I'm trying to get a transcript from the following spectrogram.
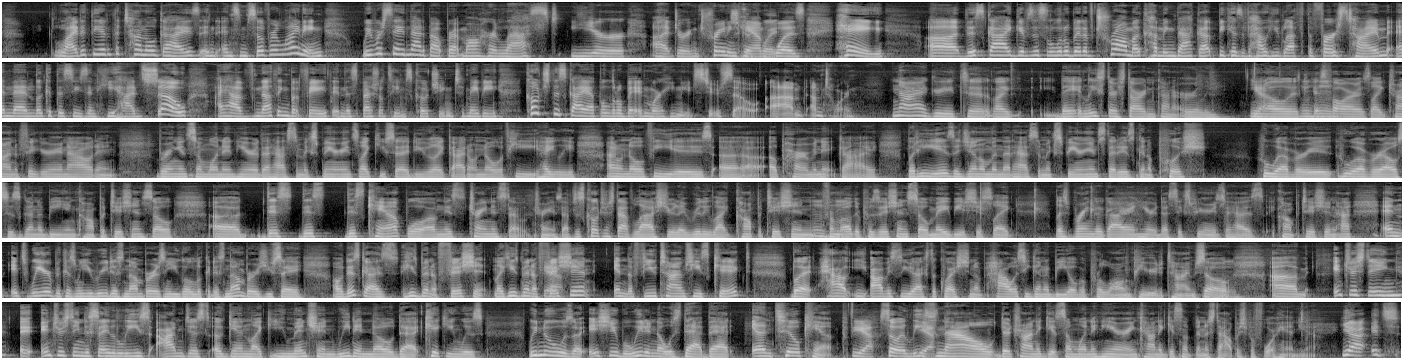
light at the end of the tunnel, guys, and, and some silver lining. We were saying that about Brett Maher last year uh, during training That's camp was, hey, uh, this guy gives us a little bit of trauma coming back up because of how he left the first time, and then look at the season he had. So I have nothing but faith in the special teams coaching to maybe coach this guy up a little bit in where he needs to. So um, I'm torn. No, I agree. To like, they at least they're starting kind of early you yeah. know, mm-hmm. as far as like trying to figure it out and bringing someone in here that has some experience. Like you said, you like, I don't know if he, Haley, I don't know if he is a, a permanent guy, but he is a gentleman that has some experience that is going to push whoever is whoever else is going to be in competition. So uh, this this this camp, well, on this training staff, training staff, this coaching staff last year, they really like competition mm-hmm. from other positions. So maybe it's just like let's bring a guy in here that's experienced and has competition. I, and it's weird because when you read his numbers and you go look at his numbers, you say, oh, this guy's he's been efficient. Like he's been efficient in the few times he's kicked, but how obviously you ask the question of how is he going to be over a prolonged period of time. So mm-hmm. um, interesting, interesting to say the least. I'm just again like you mentioned, we didn't know that kicking was we knew it was an issue, but we didn't know it was that bad until camp. Yeah. So at least yeah. now they're trying to get someone in here and kind of get something established beforehand. Yeah. Yeah, it's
